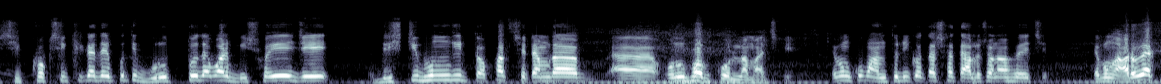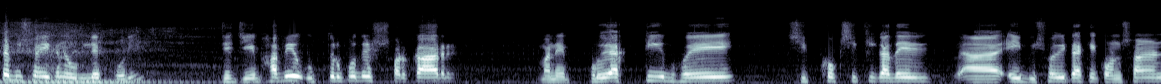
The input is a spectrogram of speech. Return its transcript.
শিক্ষক শিক্ষিকাদের প্রতি গুরুত্ব দেওয়ার বিষয়ে যে দৃষ্টিভঙ্গির তফাৎ সেটা আমরা অনুভব করলাম আজকে এবং খুব আন্তরিকতার সাথে আলোচনা হয়েছে এবং আরও একটা বিষয় এখানে উল্লেখ করি যে যেভাবে উত্তরপ্রদেশ সরকার মানে প্রোয়াক্টিভ হয়ে শিক্ষক শিক্ষিকাদের এই বিষয়টাকে কনসার্ন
